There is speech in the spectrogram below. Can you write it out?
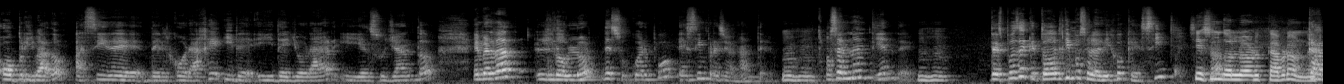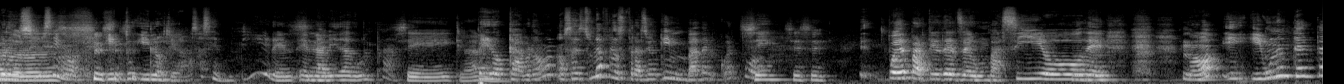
o privado, así de, del coraje y de, y de llorar y en su llanto. En verdad, el dolor de su cuerpo es impresionante. Ujú. O sea, no entiende. Ujú. Después de que todo el tiempo se le dijo que sí. Sí, es ¿no? un dolor cabrón. dolor- Cabroncísimo. Sí, sí, Y, tú- y lo llegamos a sentir en, Sí. en la vida adulta. Sí, claro. Pero cabrón, o sea, es una frustración que invade el cuerpo. Sí, sí, sí. Puede partir desde un vacío, de, ¿no? Y, y uno intenta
